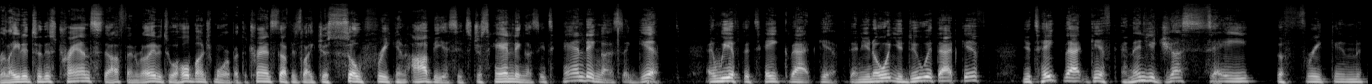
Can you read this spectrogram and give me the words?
related to this trans stuff and related to a whole bunch more. But the trans stuff is like just so freaking obvious. It's just handing us, it's handing us a gift. And we have to take that gift. And you know what you do with that gift? You take that gift and then you just say the freaking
